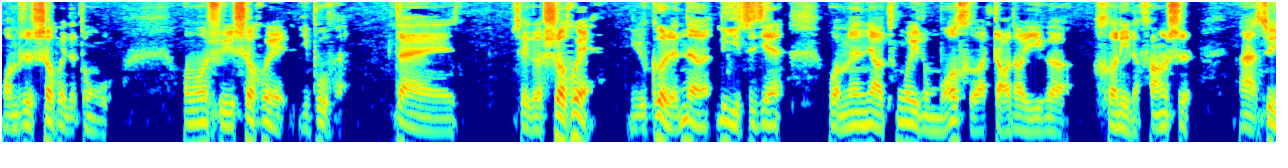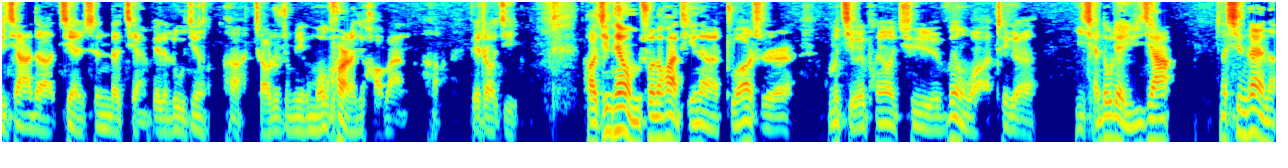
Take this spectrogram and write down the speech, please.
我们是社会的动物，我们属于社会一部分，在这个社会与个人的利益之间，我们要通过一种磨合，找到一个合理的方式，啊，最佳的健身的减肥的路径啊，找出这么一个模块来就好办了啊，别着急。好，今天我们说的话题呢，主要是我们几位朋友去问我这个以前都练瑜伽，那现在呢？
